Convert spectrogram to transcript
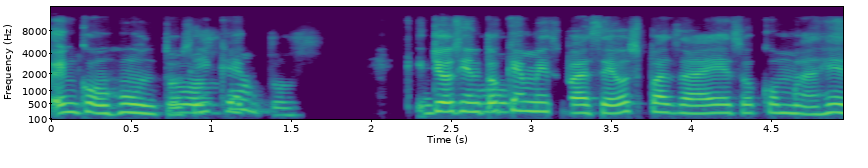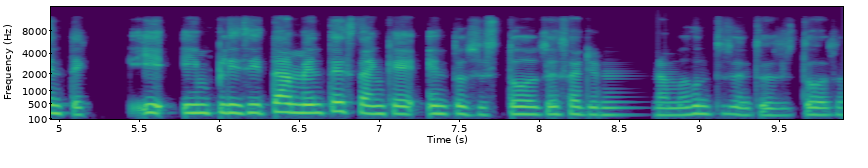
en conjunto, todos ¿sí? Que, juntos. Yo siento que en mis paseos pasa eso con más gente y implícitamente están que entonces todos desayunamos juntos, entonces todos,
